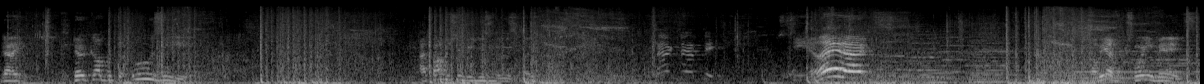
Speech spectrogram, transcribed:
Gotta hook up with the Uzi. I probably should be using the Uzi. See you later. So we have 20 minutes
